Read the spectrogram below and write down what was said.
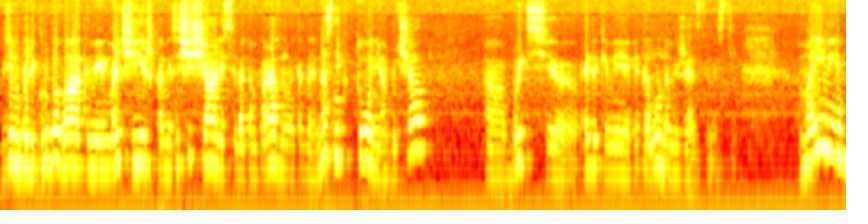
где мы были грубоватыми, мальчишками, защищали себя там по-разному и так далее. Нас никто не обучал быть э, эдакими эталонами женственности. Моими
